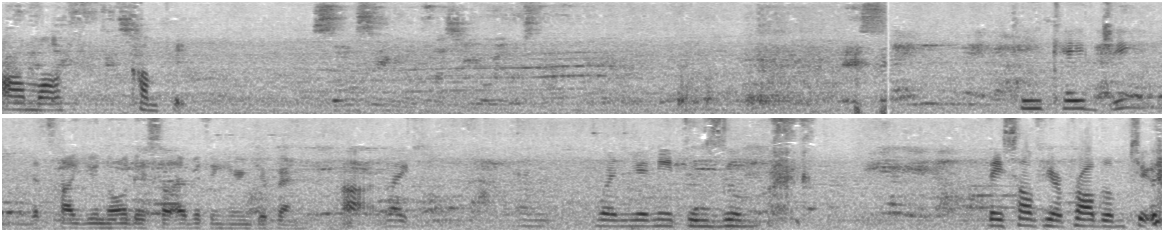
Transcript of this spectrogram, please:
Almost complete. TKG. That's how you know they sell everything here in Japan. Ah, like, and when you need to zoom. they solve your problem too.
